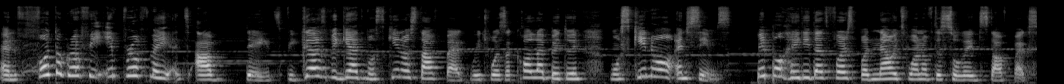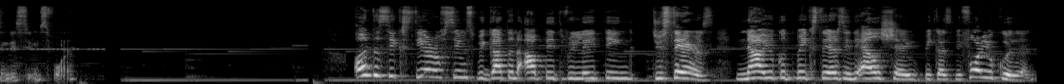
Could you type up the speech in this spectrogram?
and photography improvement updates, because we get Moschino stuff pack, which was a collab between Moschino and Sims. People hated at first, but now it's one of the solid stuff packs in The Sims 4. On the 6th year of Sims, we got an update relating to stairs. Now you could make stairs in L shape because before you couldn't.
